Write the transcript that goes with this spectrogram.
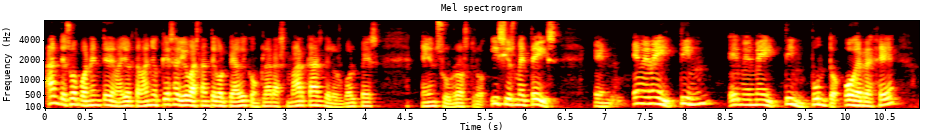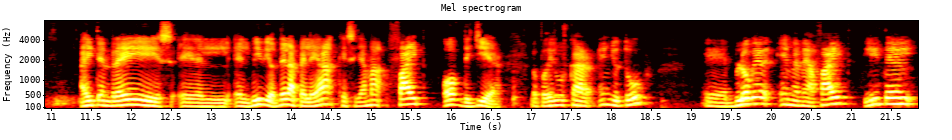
ante su oponente de mayor tamaño que salió bastante golpeado y con claras marcas de los golpes en su rostro. Y si os metéis en MMA Team, mmateam.org, ahí tendréis el, el vídeo de la pelea que se llama Fight of the Year. Lo podéis buscar en YouTube. Eh, blogger MMA Fight Little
